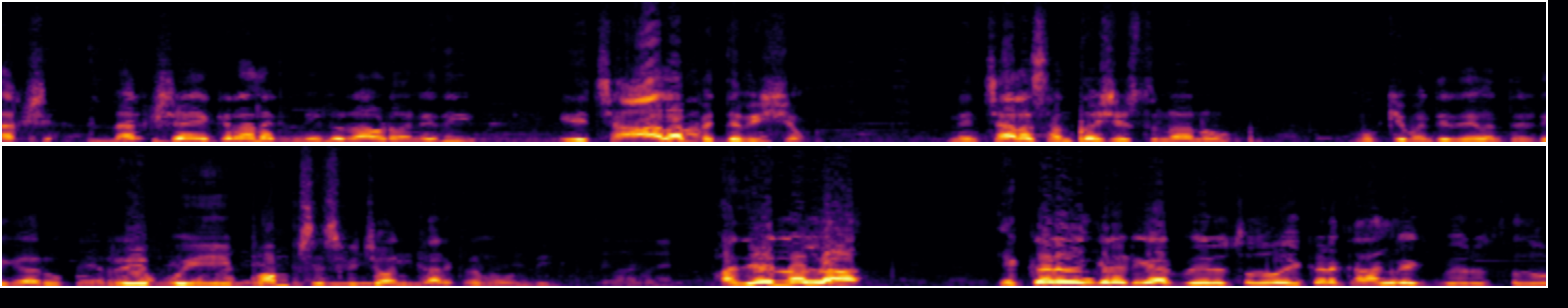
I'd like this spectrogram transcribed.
లక్ష లక్ష ఎకరాలకు నీళ్ళు రావడం అనేది ఇది చాలా పెద్ద విషయం. నేను చాలా సంతోషిస్తున్నాను. ముఖ్యమంత్రి రేవంత్ రెడ్డి గారు రేపు ఈ పంప్స్ స్విచ్ ఆన్ కార్యక్రమం ఉంది. పదేళ్ళల్లా ఎక్కడ వెంకరెడ్డి గారి పేరు వస్తుందో ఎక్కడ కాంగ్రెస్ పేరు వస్తుందో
